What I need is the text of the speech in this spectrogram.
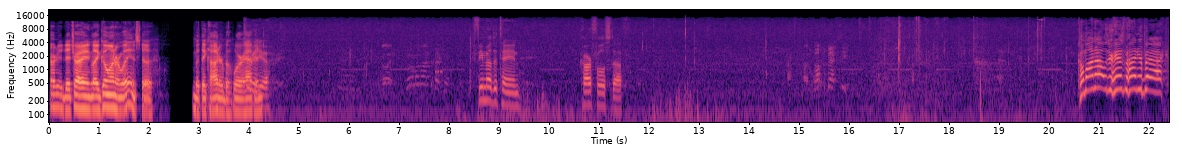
started to try and like go on her way and stuff, but they caught her before it happened. Radio. Female detained. Car full of stuff. Come on out with your hands behind your back.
